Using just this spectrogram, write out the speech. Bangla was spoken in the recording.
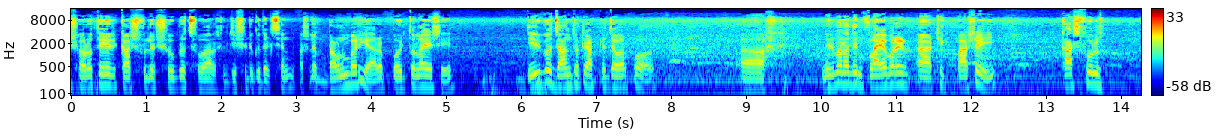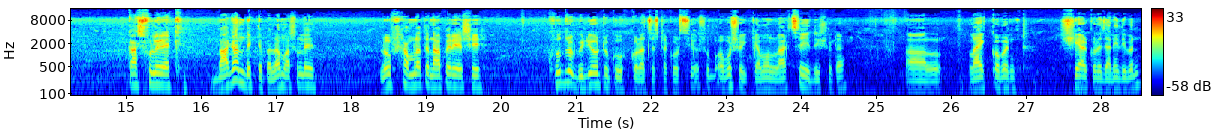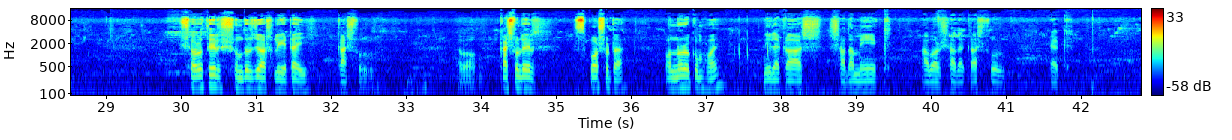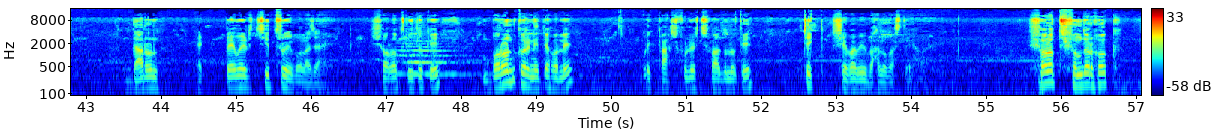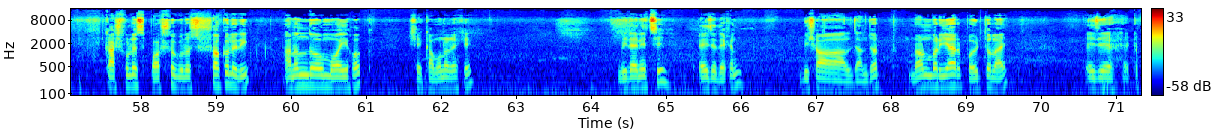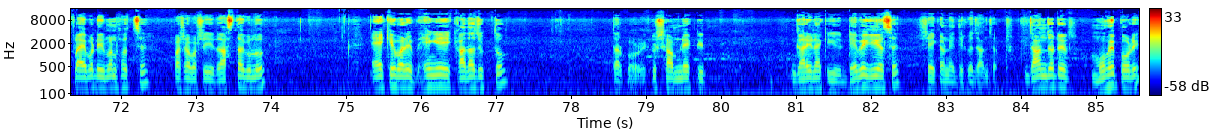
শরতের কাশফুলের শুভ্র ছোঁয়ার দৃশ্যটুকু দেখছেন। আসলে ব্রাহ্মণবাড়িয়ার পৈতলায় এসে দীর্ঘ যানজটে আটকে যাওয়ার পর নির্মাণাধীন ফ্লাইওভারের ঠিক পাশেই কাশফুল, কাশফুলের এক বাগান দেখতে পেলাম। আসলে লোভ সামলাতে না পেরে এসে ক্ষুদ্র ভিডিওটুকু করার চেষ্টা করছি। অবশ্য- অবশ্যই কেমন লাগছে এই দৃশ্যটা লাইক কমেন্ট শেয়ার করে জানিয়ে দিবেন। শরতের সৌন্দর্য আসলে এটাই, কাশফুল। এবং কাশফুলের স্পর্শটা অন্যরকম হয়। নীল আকাশ সাদা মেঘ, আবার সাদা কাশফুল, এক দারুণ এক প্রেমের চিত্রই বলা যায়। শরৎ ঋতুকে বরণ করে নিতে হলে ওই কাশফুলের ছোঁয়াগুলোকে ঠিক সেভাবেই ভালোবাসতে হয়। শরৎ সুন্দর হোক, কাশফুলের স্পর্শগুলো সকলেরই আনন্দময় হোক সেই কামনা রেখে বিদায় নিচ্ছি। এই যে দেখেন, বিশাল যানজট। ব্রাউনবাড়িয়ার পৈরতলায় এই যে একটা ফ্লাইওভার নির্মাণ হচ্ছে, পাশাপাশি রাস্তাগুলো একেবারে ভেঙে কাদাযুক্ত। তারপর একটু সামনে একটি গাড়ি নাকি ডেবে গিয়েছে, সেই কারণে দীর্ঘ যানজট। যানজটের মোহে পড়ে,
